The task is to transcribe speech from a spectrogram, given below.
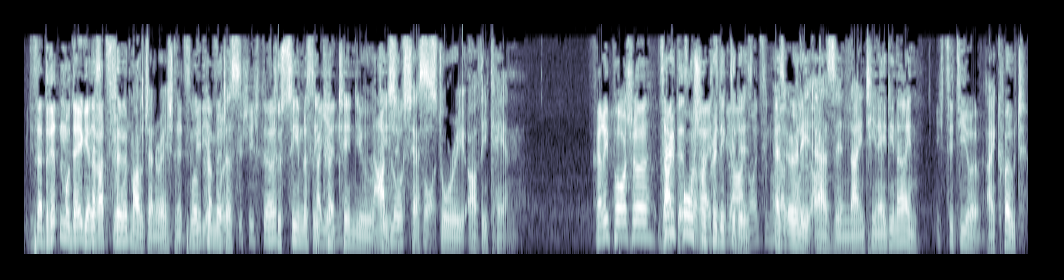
mit dieser dritten this Modellgeneration third model generation setzen will wir die permit us Erfolgsgeschichte to seamlessly continue the success fort. story of the Cayenne. Ferry Porsche Ferry Porsche predicted it as early as in 1989. Ich zitiere. I quote, Wenn wir ein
